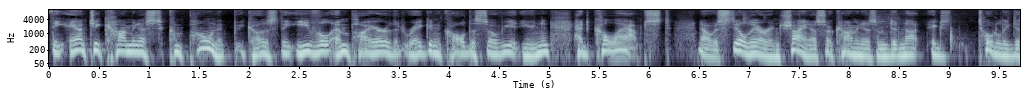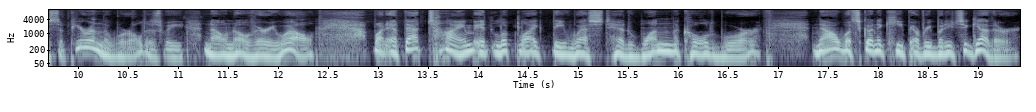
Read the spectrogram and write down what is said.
the anti communist component because the evil empire that Reagan called the Soviet Union had collapsed. Now, it was still there in China, so communism did not ex- totally disappear in the world, as we now know very well. But at that time, it looked like the West had won the Cold War. Now, what's going to keep everybody together?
